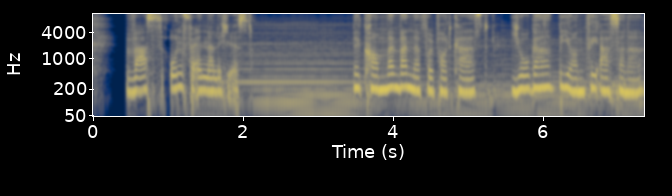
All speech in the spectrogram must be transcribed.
was unveränderlich ist. Willkommen beim Wonderful Podcast Yoga Beyond the Asana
